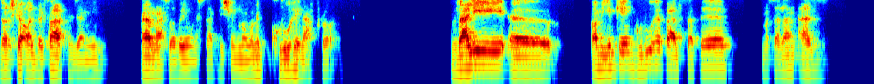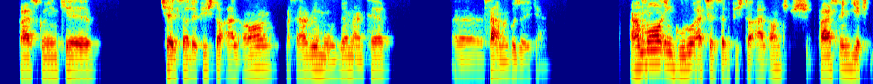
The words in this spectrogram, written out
دانشگاه آلبرتا حرف می‌زنیم نه مسابقه اون استبلیشمنت ما گروه این افراد. ولی ما میگیم که این گروه فلسفه مثلا از فرض کنیم که چهل سال پیش تا الان مثلا روی موضوع منطق سرمایه گذاری کرد. اما این گروه از چهل سال پیش تا الان فرض کنیم یک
